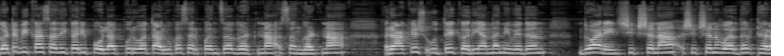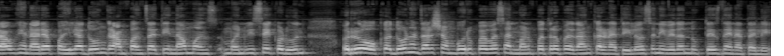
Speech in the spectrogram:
गट विकास अधिकारी पोलादपूर व तालुका सरपंच घटना संघटना राकेश उतेकर यांना निवेदनद्वारे शिक्षणा शिक्षणवर्धक ठराव घेणाऱ्या पहिल्या दोन ग्रामपंचायतींना मन मनविसेकडून रोख दोन हजार शंभर रुपये व सन्मानपत्र प्रदान करण्यात येईल असं निवेदन नुकतेच देण्यात आले.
